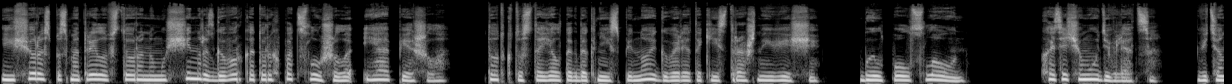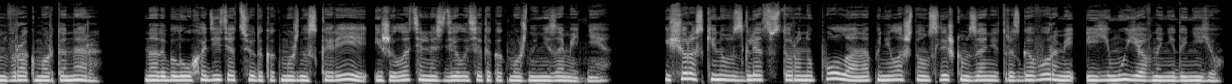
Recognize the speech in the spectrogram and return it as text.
Еще раз посмотрела в сторону мужчин, разговор которых подслушала, и опешила. Тот, кто стоял тогда к ней спиной, говоря такие страшные вещи, был Пол Слоун. Хотя чему удивляться? Ведь он враг Мортенера. Надо было уходить отсюда как можно скорее и желательно сделать это как можно незаметнее. Еще раз кинув взгляд в сторону Пола, она поняла, что он слишком занят разговорами, и ему явно не до нее.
